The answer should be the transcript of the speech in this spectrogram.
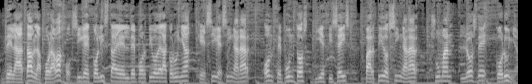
de la tabla. Por abajo sigue colista el Deportivo de La Coruña que sigue sin ganar, 11 puntos, 16 partidos sin ganar, suman los de Coruña.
